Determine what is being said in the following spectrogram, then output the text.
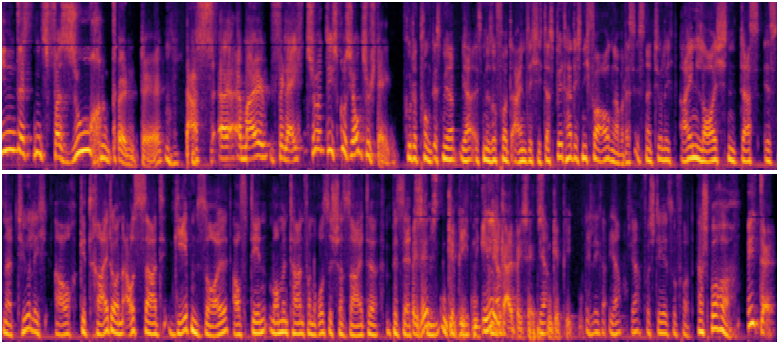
zumindestens versuchen könnte, mhm. das äh, mal vielleicht zur Diskussion zu stellen. Guter Punkt, ist mir, ja, ist mir sofort einsichtig. Das Bild hatte ich nicht vor Augen, aber das ist natürlich einleuchtend, dass es natürlich auch Getreide und Aussaat geben soll soll auf den momentan von russischer Seite besetzten, besetzten Gebieten, Gebieten, illegal ja. besetzten ja. Gebieten. Illegal, ja, ja, verstehe sofort. Herr Spocher. Bitte.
